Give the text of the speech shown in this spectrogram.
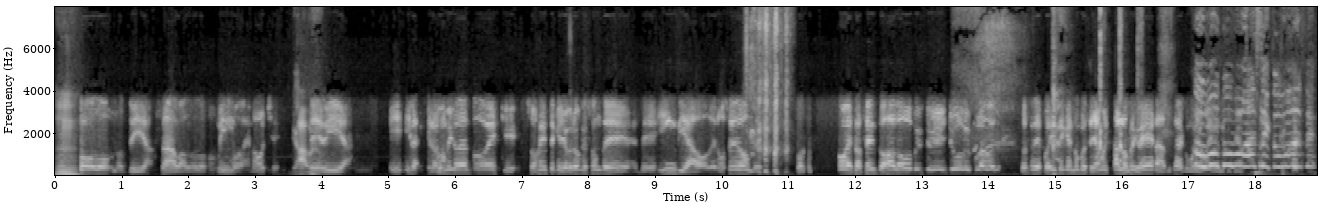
Mm, todos los días, sábado, domingo, de noche, diablo. de día. Y, y, la- y lo cómico de todo es que son gente que yo creo que son de, de India o de no sé dónde, porque con ese acento, hello, Mr. Angel, y fulano. Entonces después dicen que el nombre se llama Carlos Rivera, tú sabes, como yo. ¿Cómo, cómo hace? ¿Cómo hace?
